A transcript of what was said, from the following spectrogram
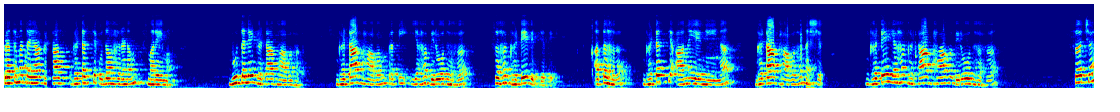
प्रथमतया घटा घटस्य उदाहरणं स्मरेम भूतले घटाभावः घटाभावं प्रति यः विरोधः सः घटे विद्यते अतः घटस्य आनयनेन घटाभावः नश्यते घटे यः घटाभावविरोधः स च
